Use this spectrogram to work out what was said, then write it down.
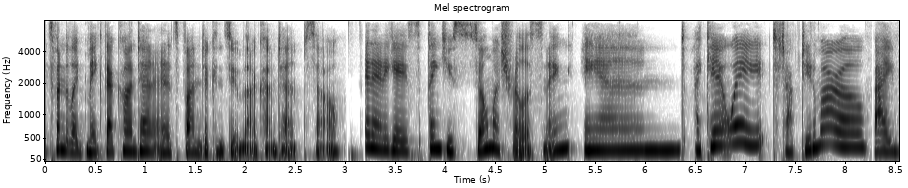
it's fun to like make that content and it's fun to consume that content. So, in any case, thank you so much for listening and I can't wait to talk to you tomorrow. Bye.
